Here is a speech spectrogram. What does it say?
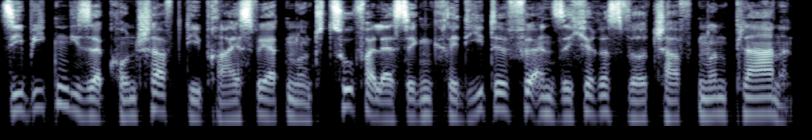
Sie bieten dieser Kundschaft die preiswerten und zuverlässigen Kredite für ein sicheres Wirtschaften und Planen.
